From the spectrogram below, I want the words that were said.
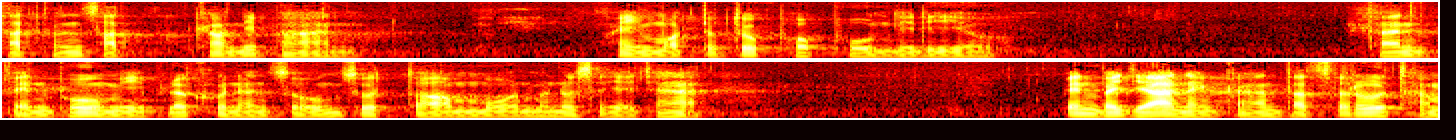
สัตว์คนสัตว์เข้านิพพาน ให้หมดทุกๆภพภูมิทีเดียว ท่านเป็นผู้มีพระคุณอันสูงสุดต่อมูลมนุษยชาติ เป็นพยานแห่งการตัดสรุธรรม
